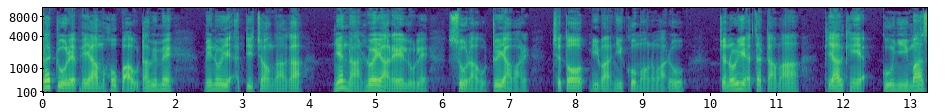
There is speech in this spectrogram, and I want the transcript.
လက်တူတဲ့ဖះမဟုတ်ပါဘူး။ဒါပေမဲ့မင်းတို့ရဲ့အပြစ်ကြောင့်ငါကမျက်နာလွှဲရတယ်လို့လဲဆိုတာကိုတွေ့ရပါတယ်။ ချစ်တော်မိဘညီကိုမောင်နှမတို့ကျွန်တော်ရဲ့အသက်တာမှာဘုရားသခင်ရဲ့ကူညီမဆ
